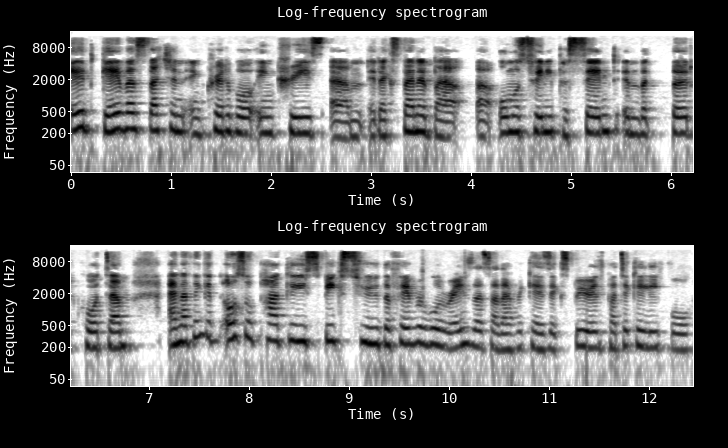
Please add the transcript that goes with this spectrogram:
it gave us such an incredible increase. Um, it expanded by uh, almost 20% in the third quarter. And I think it also partly speaks to the favorable rains that South Africa has experienced, particularly for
